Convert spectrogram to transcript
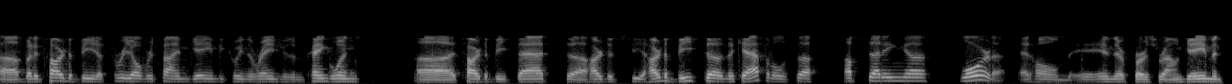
uh, but it's hard to beat a three overtime game between the Rangers and Penguins. Uh, it's hard to beat that. Uh, hard to see. Hard to beat uh, the Capitals uh, upsetting uh, Florida at home in their first round game. And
